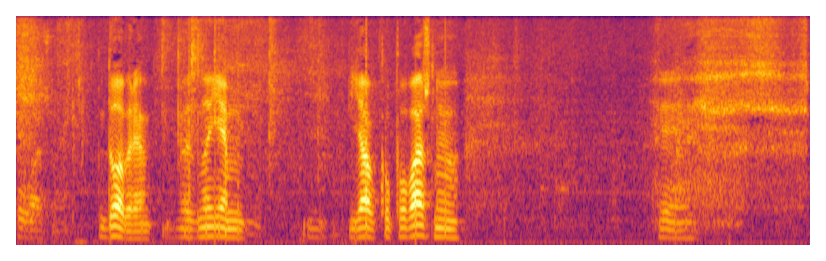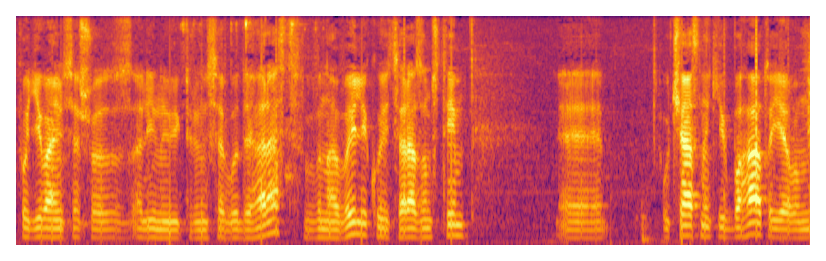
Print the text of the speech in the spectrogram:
поважною. Добре, визнаємо явку поважною. Е, Сподіваємося, що з Аліною Вікторівною все буде гаразд, вона вилікується. Разом з тим, е, учасників багато, я вам,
